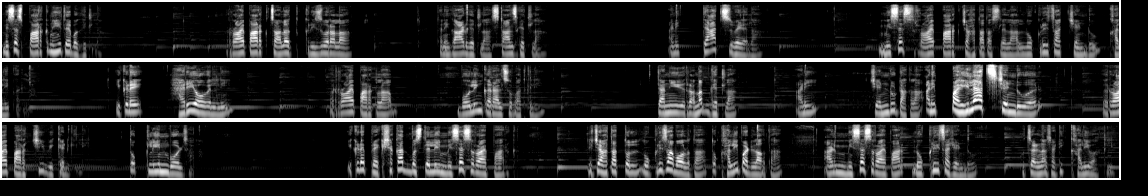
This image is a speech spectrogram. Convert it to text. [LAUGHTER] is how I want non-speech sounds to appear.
मिसेस पार्कनेही ते बघितलं. रॉय पार्क चालत क्रीजवर आला. त्याने गार्ड घेतला स्टान्स घेतला. आणि त्याच वेळेला मिसेस रॉय पार्कच्या हातात असलेला लोकरीचा चेंडू खाली पडला. इकडे हॅरी ओवेलनी रॉय पार्कला बॉलिंग करायला सुरुवात केली. त्यांनी रनअप घेतला आणि चेंडू टाकला आणि पहिल्याच चेंडूवर रॉय पार्कची विकेट गेली. तो क्लीन बोल्ड झाला. इकडे प्रेक्षकात बसलेली मिसेस रॉय पार्क जिच्या हातात तो लोकरीचा बॉल होता तो खाली पडला होता आणि मिसेस रॉय पार्क लोकरीचा चेंडू उचलण्यासाठी खाली वाकली.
